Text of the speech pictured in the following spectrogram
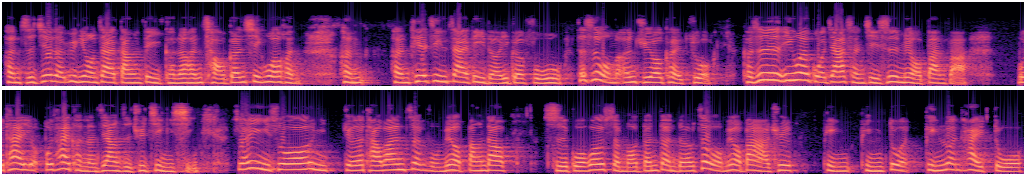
很直接的运用在当地，可能很草根性或者很很很贴近在地的一个服务，这是我们 NGO 可以做。可是因为国家层级是没有办法，不太有不太可能这样子去进行，所以你说你觉得台湾政府没有帮到史国或者什么等等的，这我没有办法去。评评论评论太多，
